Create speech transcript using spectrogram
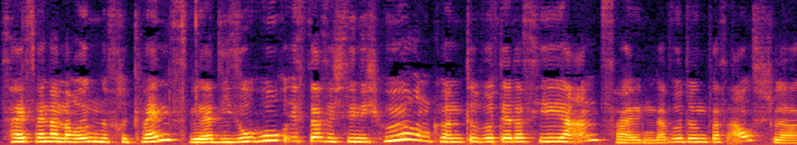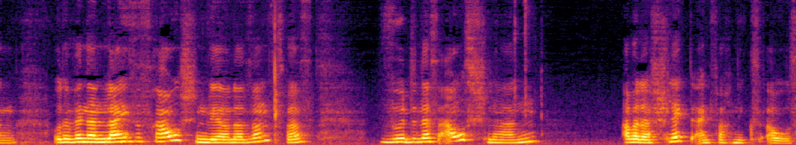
Das heißt, wenn da noch irgendeine Frequenz wäre, die so hoch ist, dass ich sie nicht hören könnte, wird der das hier ja anzeigen. Da würde irgendwas ausschlagen. Oder wenn da ein leises Rauschen wäre oder sonst was, würde das ausschlagen. Aber da schlägt einfach nichts aus.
